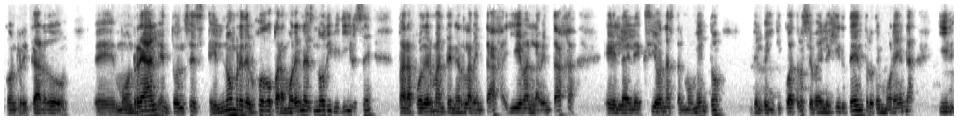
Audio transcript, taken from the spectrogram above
con Ricardo eh, Monreal. Entonces, el nombre del juego para Morena es no dividirse para poder mantener la ventaja. Llevan la ventaja. La elección hasta el momento del 24 se va a elegir dentro de Morena y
